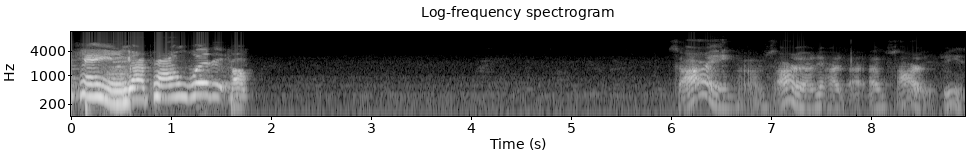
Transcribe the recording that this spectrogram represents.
Cause I can. You got a problem with it? Sorry. I'm sorry. I, didn't- I, I, I'm sorry. Jeez.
